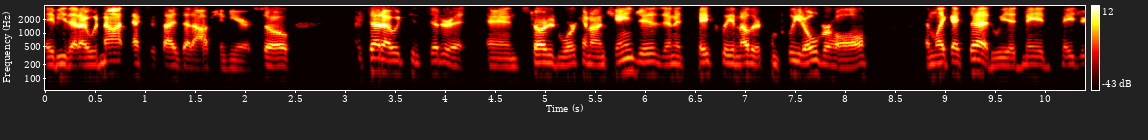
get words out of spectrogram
maybe that I would not exercise that option here. So I said I would consider it and started working on changes. And it's basically another complete overhaul. And like I said, we had made major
